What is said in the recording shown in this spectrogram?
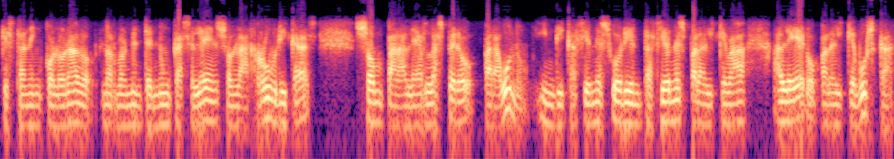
que están en colorado normalmente nunca se leen, son las rúbricas, son para leerlas, pero para uno, indicaciones u orientaciones para el que va a leer o para el que busca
